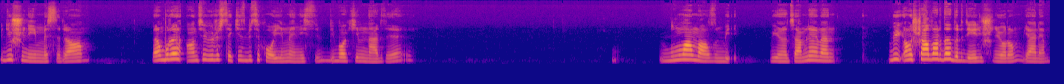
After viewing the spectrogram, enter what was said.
Bir düşüneyim mesela. Ben buraya antivirüs 8 biti koyayım en iyisi. Bir bakayım nerede. Bulmam lazım bir, bir yöntemle hemen. Bir aşağılardadır diye düşünüyorum. Yani.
